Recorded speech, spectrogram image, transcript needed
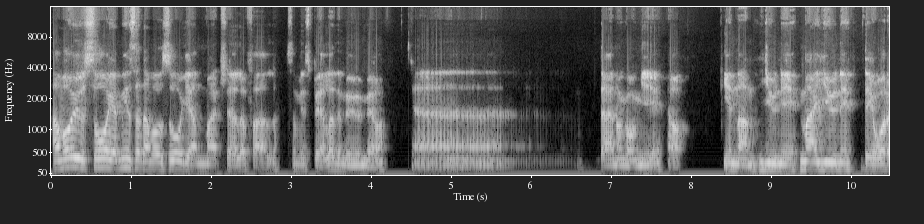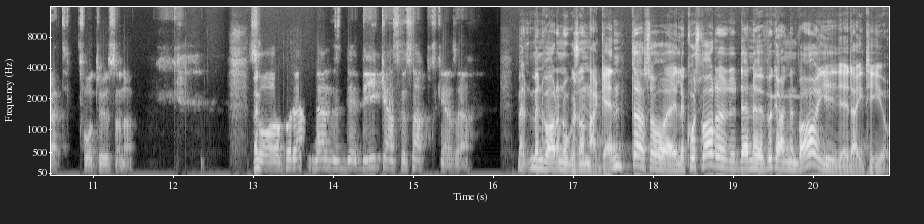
han var ju så, jag minns att han var och såg en match i alla fall som vi spelade med Umeå. Eh, där någon gång i, ja, innan juni, maj, juni det året, 2000. Då. Så på den, den det, det, gick ganska snabbt kan jag säga. Men, men var det någon sån agent alltså, eller hur var det den övergången var i, i den tiden?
